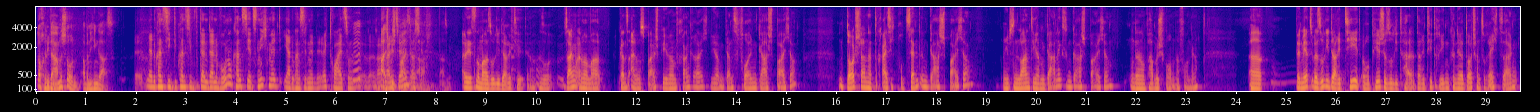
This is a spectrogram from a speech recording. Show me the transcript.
Doch, in Wärme schon, aber nicht in Gas. Äh, ja, du kannst die, du kannst die, deine, deine Wohnung kannst du jetzt nicht mit, ja, du kannst dir eine Elektroheizung ja, reinstellen. Das, ja. Also. also jetzt nochmal Solidarität, ja. Also sagen wir einfach mal ganz einfaches Beispiel. Wir haben Frankreich, die haben ganz vollen Gasspeicher. Und Deutschland hat 30 Prozent im Gasspeicher. Dann gibt es ein Land, die haben gar nichts im Gasspeicher. Und dann noch ein paar Mischformen davon, ja. Äh, wenn wir jetzt über Solidarität, europäische Solidarität reden, könnte ja Deutschland zu Recht sagen,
